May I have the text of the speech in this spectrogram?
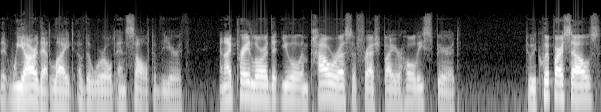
That we are that light of the world and salt of the earth. And I pray, Lord, that you will empower us afresh by your Holy Spirit to equip ourselves,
